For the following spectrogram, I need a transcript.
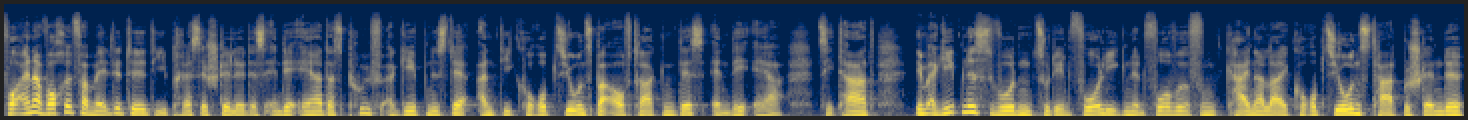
Vor einer Woche vermeldete die Pressestelle des NDR das Prüfergebnis der Antikorruptionsbeauftragten des NDR. Zitat Im Ergebnis wurden zu den vorliegenden Vorwürfen keinerlei Korruptionstatbestände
